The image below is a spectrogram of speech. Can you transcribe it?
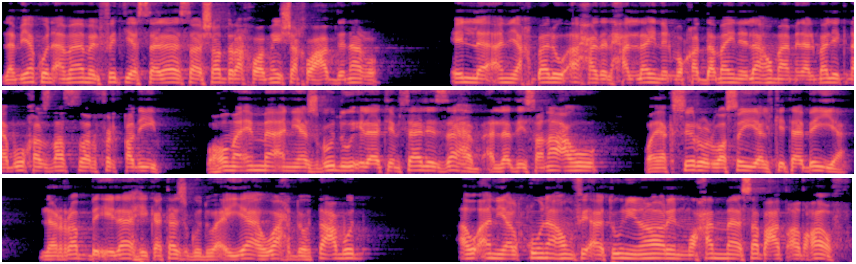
لم يكن أمام الفتية الثلاثة شدرخ وميشخ وعبد ناغو. إلا أن يقبلوا أحد الحلين المقدمين لهما من الملك نبوخذ نصر في القديم وهما إما أن يسجدوا إلى تمثال الذهب الذي صنعه ويكسروا الوصية الكتابية للرب إلهك تسجد وإياه وحده تعبد أو أن يلقونهم في أتون نار محمى سبعة أضعاف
